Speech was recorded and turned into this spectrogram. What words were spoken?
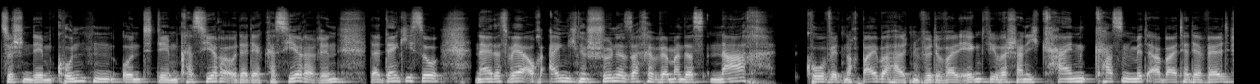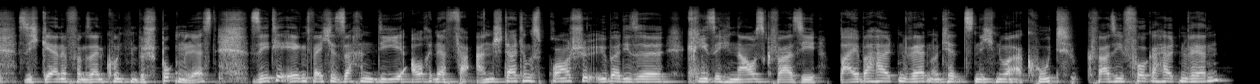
zwischen dem Kunden und dem Kassierer oder der Kassiererin. Da denke ich so, naja, das wäre auch eigentlich eine schöne Sache, wenn man das nach Covid noch beibehalten würde, weil irgendwie wahrscheinlich kein Kassenmitarbeiter der Welt sich gerne von seinen Kunden bespucken lässt. Seht ihr irgendwelche Sachen, die auch in der Veranstaltungsbranche über diese Krise hinaus quasi beibehalten werden und jetzt nicht nur akut quasi vorgehalten werden?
